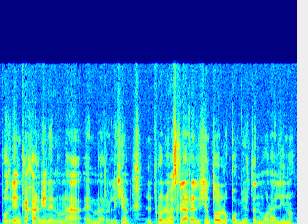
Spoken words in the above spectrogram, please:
podría encajar bien en una, en una religión. El problema es que la religión todo lo convierte en moralino.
